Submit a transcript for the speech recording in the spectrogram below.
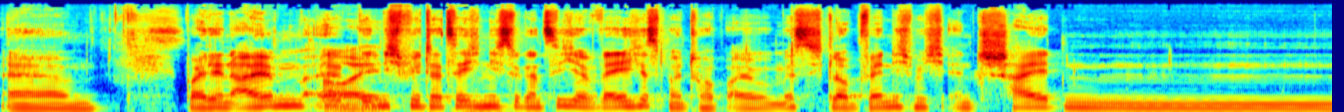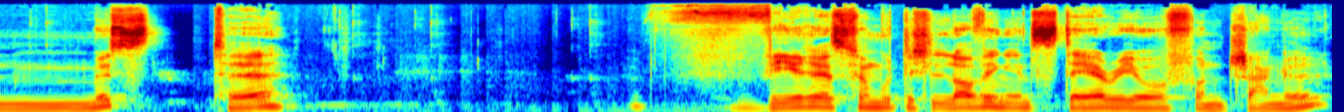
Ähm, bei den Alben äh, bin ich mir tatsächlich nicht so ganz sicher, welches mein Top-Album ist. Ich glaube, wenn ich mich entscheiden müsste, wäre es vermutlich Loving in Stereo von Jungle.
